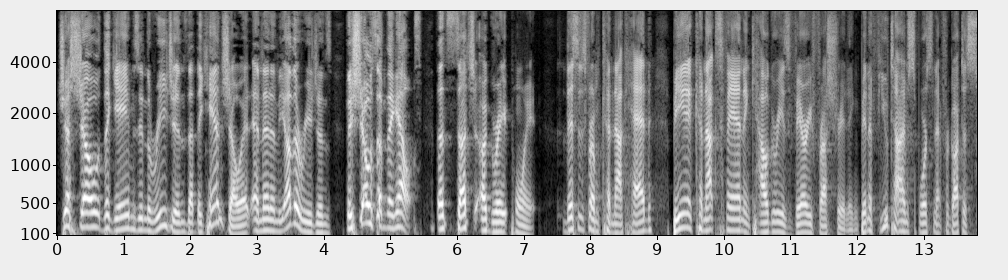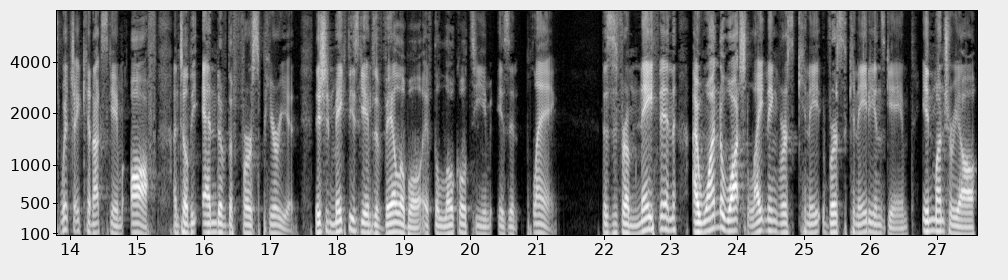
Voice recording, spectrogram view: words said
just show the games in the regions that they can show it, and then in the other regions they show something else? That's such a great point. This is from Canuck Head. Being a Canucks fan in Calgary is very frustrating. Been a few times Sportsnet forgot to switch a Canucks game off until the end of the first period. They should make these games available if the local team isn't playing. This is from Nathan. I wanted to watch Lightning versus, Cana- versus Canadiens game in Montreal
